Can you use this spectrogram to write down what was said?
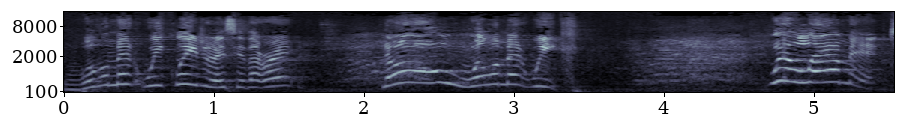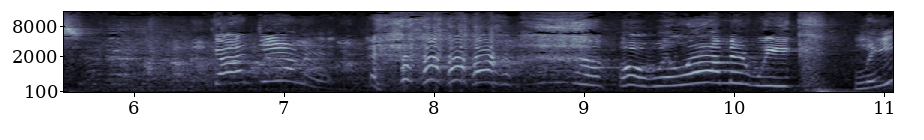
Willamette Weekly. Did I say that right? No, Willamette Week. Willamette. God damn it. oh, Willamette Week. Lee?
